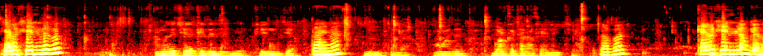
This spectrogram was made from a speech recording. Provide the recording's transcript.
কেন খেয়ে নিলে গো? আমাদের ছেলে খেতে দিয়ে খেয়ে নিচ্ছে। তাই না? হুম। আমাদের বরকে ছাড়া খেয়ে নিচ্ছে। তারপর? কেন খেয়ে নিলাম কেন?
